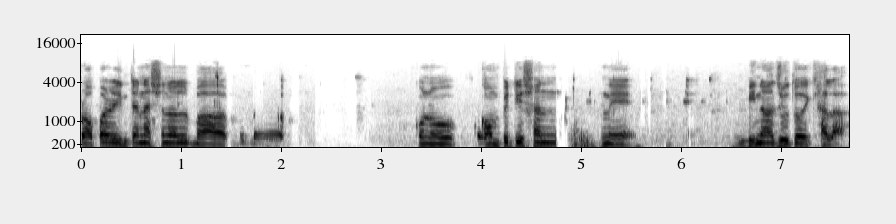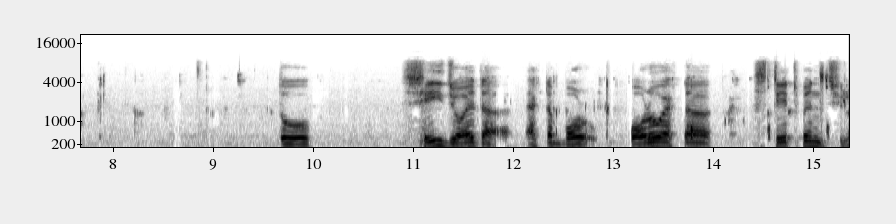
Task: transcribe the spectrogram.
প্রপার ইন্টারন্যাশনাল বা কোনো কম্পিটিশন বিনা জুতোয় খেলা। তো সেই জয়টা একটা বড় বড় একটা স্টেটমেন্ট ছিল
